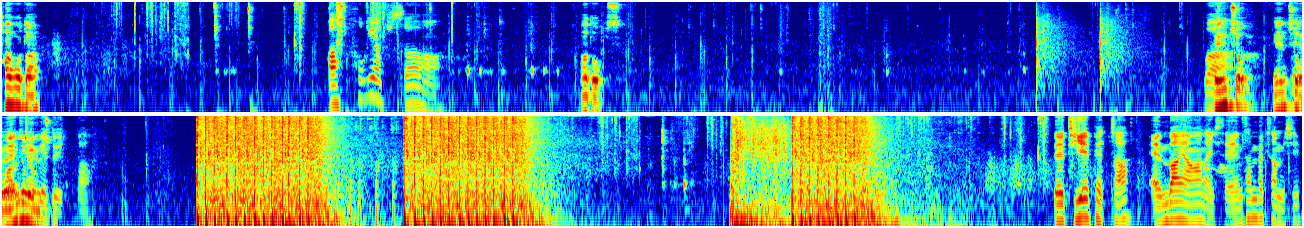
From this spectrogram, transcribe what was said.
카고다. 아, 폭이 없어. 나도 없어. 와. 왼쪽, 왼쪽, 네, 완전 왼쪽에도 왼쪽. 있다. 내 뒤에 폐차 N 방향 하나 있어. N 330.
